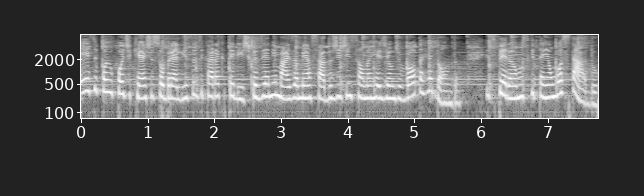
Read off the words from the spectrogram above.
esse foi o podcast sobre as listas e características de animais ameaçados de extinção na região de Volta Redonda. Esperamos que tenham gostado.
